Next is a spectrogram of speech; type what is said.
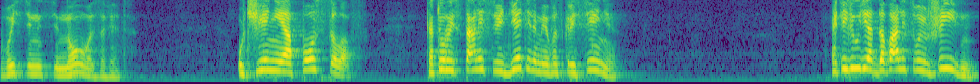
в истинности Нового Завета. Учение апостолов, которые стали свидетелями воскресения – эти люди отдавали свою жизнь.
